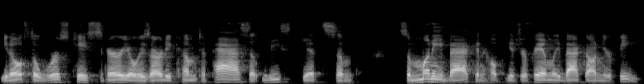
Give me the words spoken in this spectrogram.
you know, if the worst case scenario has already come to pass, at least get some, some money back and help get your family back on your feet.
